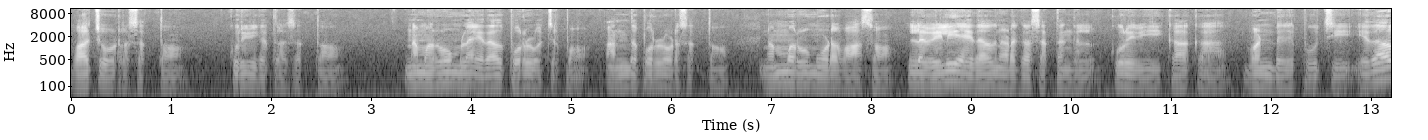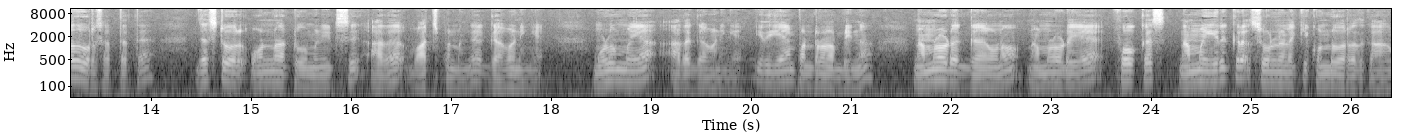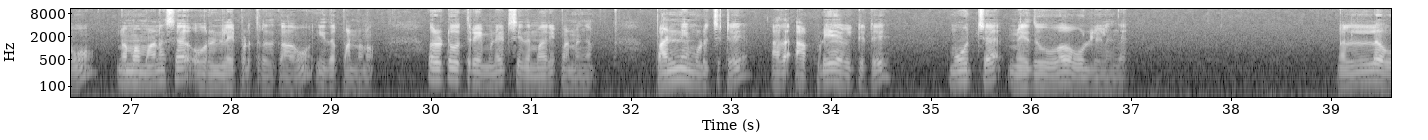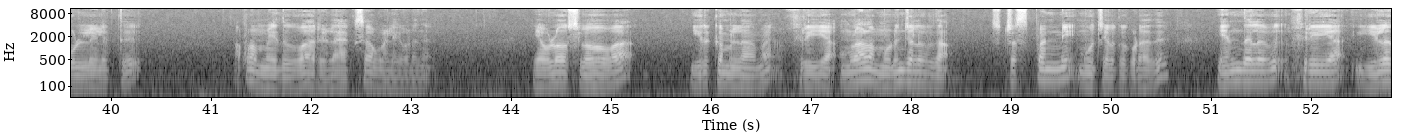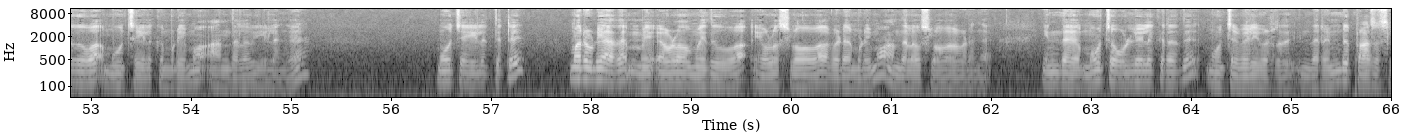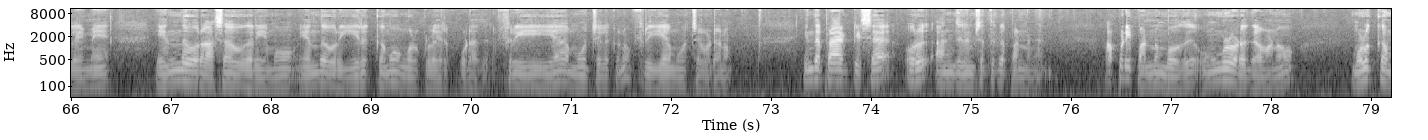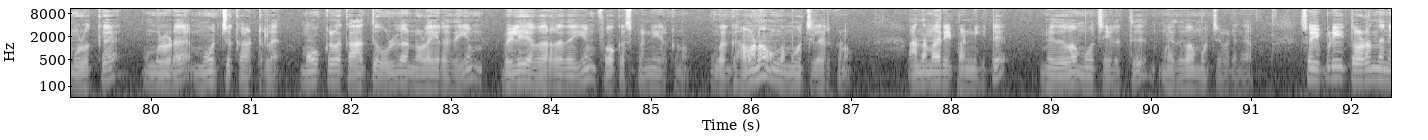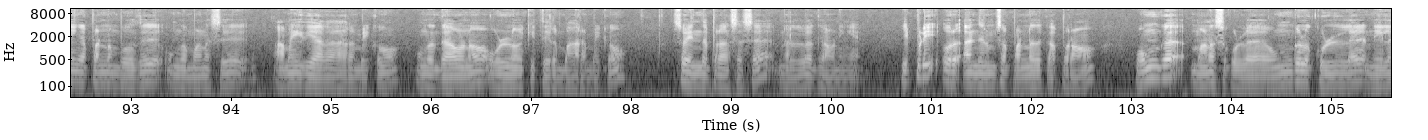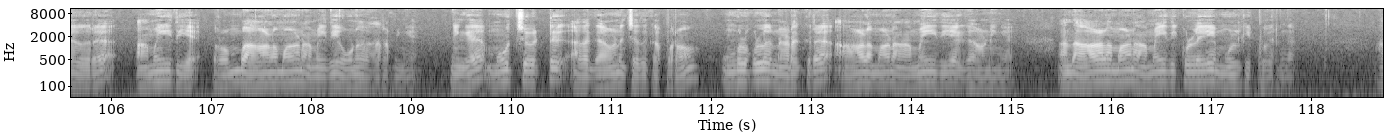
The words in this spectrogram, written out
வாட்ச் ஓடுற சத்தம் குருவி கத்துற சத்தம் நம்ம ரூமில் ஏதாவது பொருள் வச்சுருப்போம். அந்த பொருளோட சத்தம் நம்ம ரூமோட வாசம் இல்லை வெளியே ஏதாவது நடக்கிற சத்தங்கள் குருவி காக்கா வண்டு பூச்சி ஏதாவது ஒரு சத்தத்தை ஜஸ்ட் ஒரு ஒன் ஆர் டூ மினிட்ஸு அதை வாட்ச் பண்ணுங்கள் கவனிங்க. முழுமையாக அதை கவனிங்க. இது ஏன் பண்ணுறோம் அப்படின்னா நம்மளோட கவனம் நம்மளுடைய ஃபோக்கஸ் நம்ம இருக்கிற சூழ்நிலைக்கு கொண்டு வர்றதுக்காகவும் நம்ம மனசை ஒருநிலைப்படுத்துறதுக்காகவும் இதை பண்ணணும். ஒரு டூ த்ரீ மினிட்ஸ் இது மாதிரி பண்ணுங்கள் பண்ணி முடிச்சுட்டு அதை அப்படியே விட்டுட்டு மூச்சை மெதுவாக உள்ளிழுங்க. நல்லா உள்ளிழுத்து அப்புறம் மெதுவாக ரிலாக்ஸாக வெளிவிடுங்க. எவ்வளோ ஸ்லோவாக இறுக்கம் இல்லாமல் ஃப்ரீயாக உங்களால் முடிஞ்ச அளவு தான். ஸ்ட்ரெஸ் பண்ணி மூச்சு இழுக்கக்கூடாது எந்த அளவு ஃப்ரீயாக இலகுவாக மூச்சை இழுக்க முடியுமோ அந்தளவு இழுங்க. மூச்சை இழுத்துட்டு மறுபடியும் அதை மெ எவ்வளோ மெதுவாக எவ்வளோ ஸ்லோவாக விட முடியுமோ அந்தளவு ஸ்லோவாக விடுங்க. இந்த மூச்சை உள்ளிழுக்கிறது மூச்சை வெளிவிடுறது. இந்த ரெண்டு ப்ராசஸ்லையுமே எந்த ஒரு அசௌகரியமோ எந்த ஒரு இறுக்கமும் உங்களுக்குள்ளே இருக்கக்கூடாது. ஃப்ரீயாக மூச்சை இழுக்கணும் ஃப்ரீயாக மூச்சை விடணும். இந்த ப்ராக்டிஸை ஒரு அஞ்சு நிமிஷத்துக்கு பண்ணுங்கள் அப்படி பண்ணும்போது உங்களோட கவனம் முழுக்க முழுக்க உங்களோட மூச்சு காற்றில் மூக்கில் காற்று உள்ளே நுழையிறதையும் வெளியே வர்றதையும் ஃபோக்கஸ் பண்ணி இருக்கணும். உங்கள் கவனம் உங்கள் மூச்சில் இருக்கணும். அந்த மாதிரி பண்ணிக்கிட்டு மெதுவாக மூச்சை இழுத்து மெதுவாக மூச்சை விடுங்க. ஸோ இப்படி தொடர்ந்து நீங்கள் பண்ணும்போது உங்கள் மனசு அமைதியாக ஆரம்பிக்கும். உங்கள் கவனம் உள்நோக்கி திரும்ப ஆரம்பிக்கும். ஸோ இந்த ப்ராசஸை நல்லா கவனிங்க. இப்படி ஒரு அஞ்சு நிமிஷம் பண்ணதுக்கப்புறம் உங்கள் மனசுக்குள்ளே உங்களுக்குள்ளே நிலவுகிற அமைதியை ரொம்ப ஆழமான அமைதியை உணர ஆரம்பிங்க. நீங்கள் மூச்சு விட்டு அதை கவனித்ததுக்கப்புறம் உங்களுக்குள்ளே நடக்கிற ஆழமான அமைதியை கவனிங்க. அந்த ஆழமான அமைதிக்குள்ளேயே மூழ்கி போயிருங்க.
